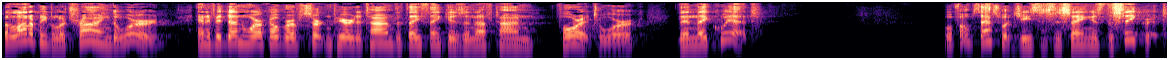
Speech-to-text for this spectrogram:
But a lot of people are trying the word. And if it doesn't work over a certain period of time that they think is enough time for it to work, then they quit. Well, folks, that's what Jesus is saying is the secret.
